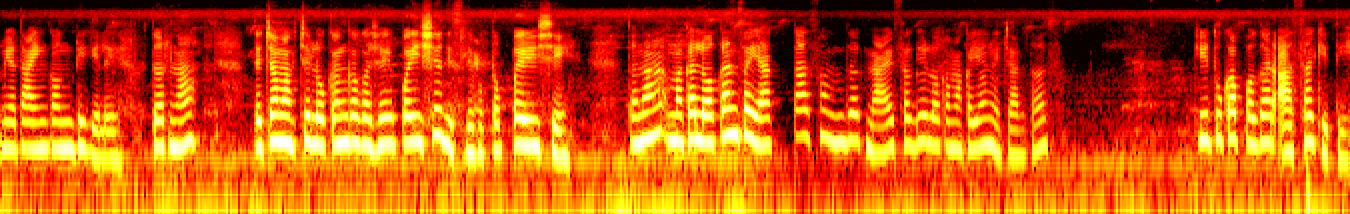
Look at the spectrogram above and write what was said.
मी आता आईंक अंगठी केले तर ना त्याच्या मागचे लोकांका कसे पैसे दिसले फक्त पैसे. तर ना म्हाका लोकांचं एकता समजत नाही. सगळी लोक म्हाका येऊन विचारतात की तुका पगार असा किती?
